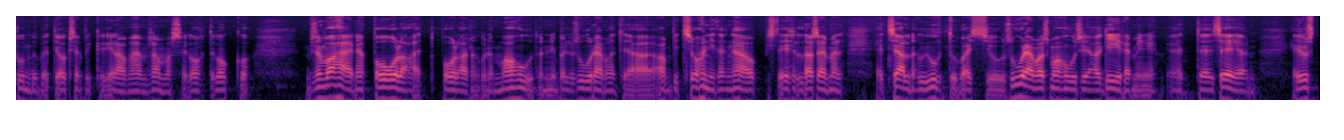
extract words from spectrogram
tundub, et jookseb ikkagi enam-vähem samasse kohta kokku. mis on vahe, on jah, Poola, et Poola nagu need mahud on nii palju suuremad ja ambitsioonid on ka hoopis teisel tasemel, et seal nagu juhtub asju suuremas mahus ja kiiremini, et äh, see on, ja just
